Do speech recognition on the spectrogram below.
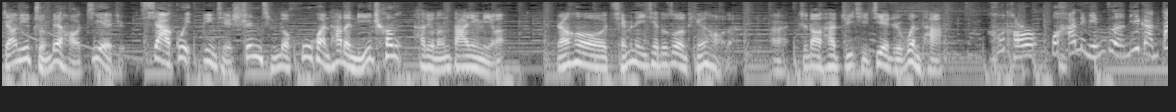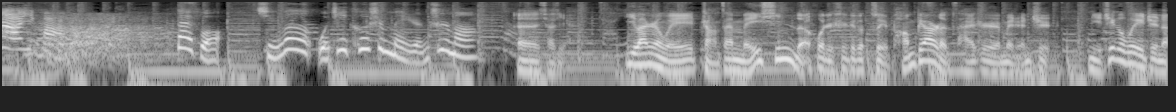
只要你准备好戒指，下跪，并且深情地呼唤他的昵称，他就能答应你了。然后前面的一切都做得挺好的啊，直到他举起戒指问他。猴头，我喊你名字，你敢答应吗？大夫，请问我这颗是美人痣吗？呃，小姐，一般认为长在眉心的或者是这个嘴旁边的才是美人痣，你这个位置呢，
